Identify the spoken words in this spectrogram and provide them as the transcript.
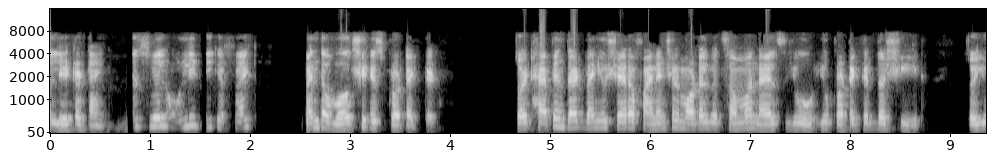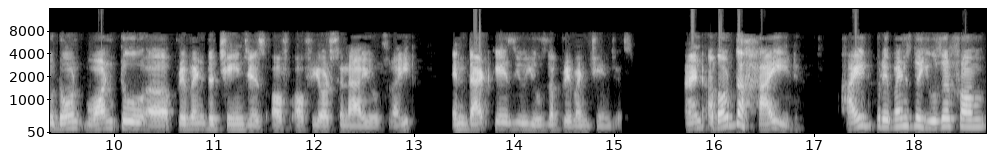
a later time. This will only take effect when the worksheet is protected so it happens that when you share a financial model with someone else you you protected the sheet. So you don't want to uh, prevent the changes of of your scenarios right? In that case you use the prevent changes. And about the hide hide prevents the user from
